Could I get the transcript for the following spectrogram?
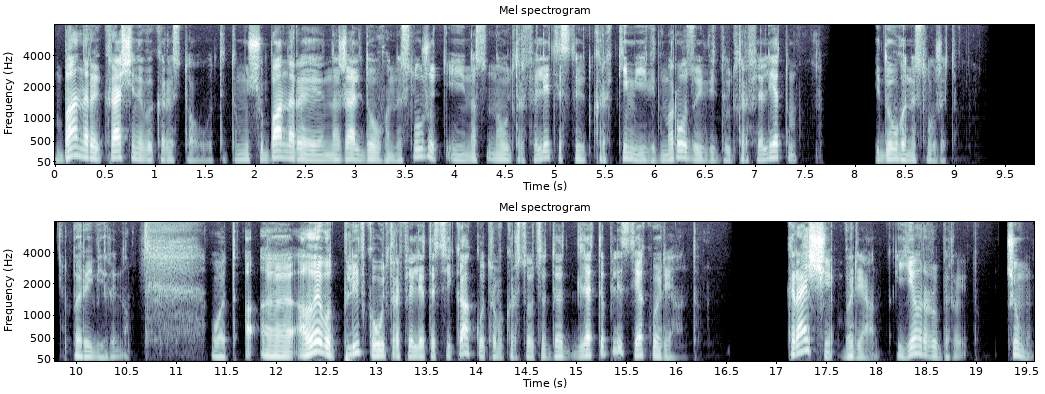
Банери краще не використовувати, тому що банери, на жаль, довго не служать і на, на ультрафіолеті стають крихкими і від морозу, і від ультрафіолету, і довго не служать. Перевірено. От, а, е, але от плівка ультрафіолетостійка, котра використовується для, для теплиць, як варіант. Кращий варіант єврорубероїд. Чому?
